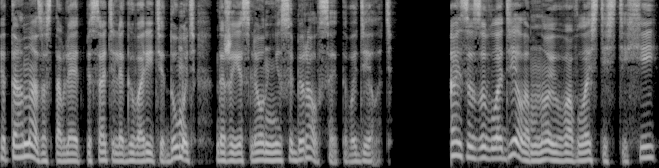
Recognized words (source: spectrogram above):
это она заставляет писателя говорить и думать, даже если он не собирался этого делать. Айза завладела мною во власти стихий,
